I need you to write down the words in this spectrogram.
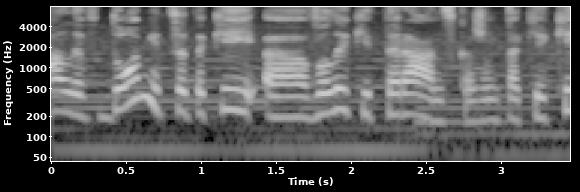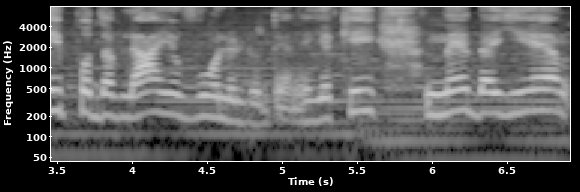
Але в домі це такий е, великий тиран, скажімо так, який подавляє волю людини, який не дає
